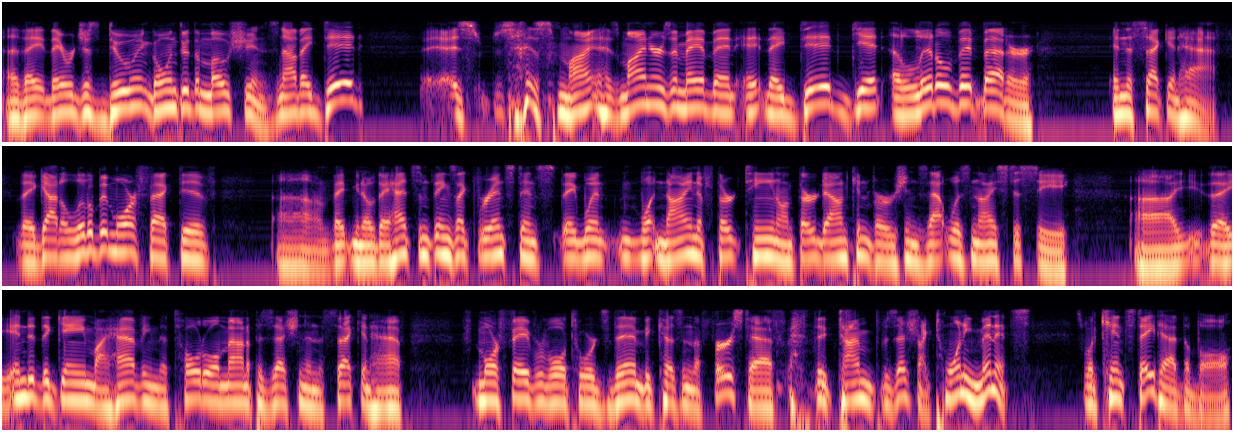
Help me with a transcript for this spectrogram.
Uh, they they were just doing going through the motions. Now they did as as, min- as minor as it may have been, it, they did get a little bit better in the second half. They got a little bit more effective. Um, they, you know, they had some things like, for instance, they went what nine of thirteen on third down conversions. That was nice to see. Uh, they ended the game by having the total amount of possession in the second half more favorable towards them because in the first half, the time of possession like twenty minutes is what Kent State had the ball.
